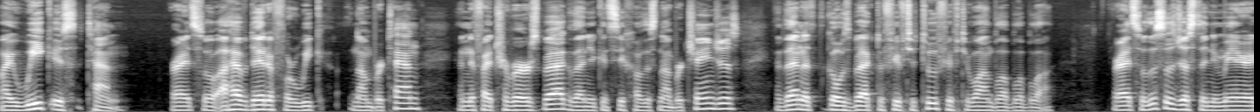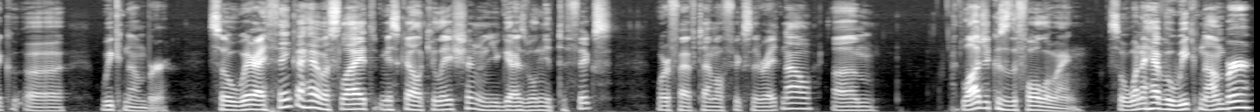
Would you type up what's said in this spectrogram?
my week is 10, right? So I have data for week number 10, and if I traverse back, then you can see how this number changes. And then it goes back to 52, 51, blah, blah, blah. Right, so this is just a numeric uh, week number. So where I think I have a slight miscalculation and you guys will need to fix, or if I have time, I'll fix it right now. Um, logic is the following. So when I have a week number,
